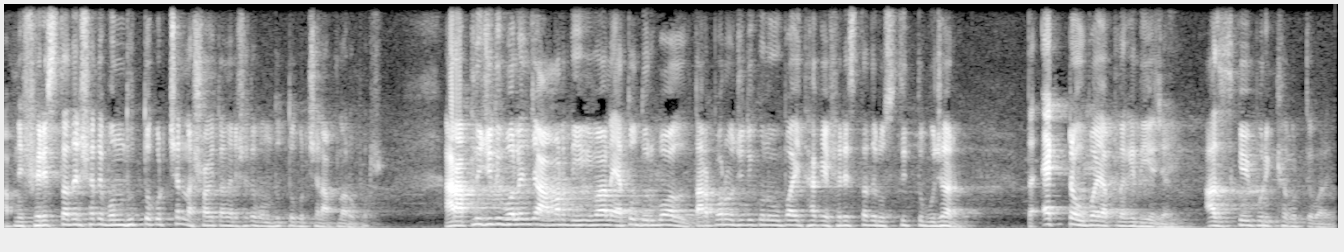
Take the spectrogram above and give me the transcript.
আপনি ফেরেস্তাদের সাথে বন্ধুত্ব করছেন না শয়তানের সাথে বন্ধুত্ব করছেন আপনার ওপর আর আপনি যদি বলেন যে আমার ইমান এত দুর্বল, তারপরও যদি কোনো উপায় থাকে ফেরেস্তাদের অস্তিত্ব বুঝার, তা একটা উপায় আপনাকে দিয়ে যাই। আজকেই পরীক্ষা করতে পারেন।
